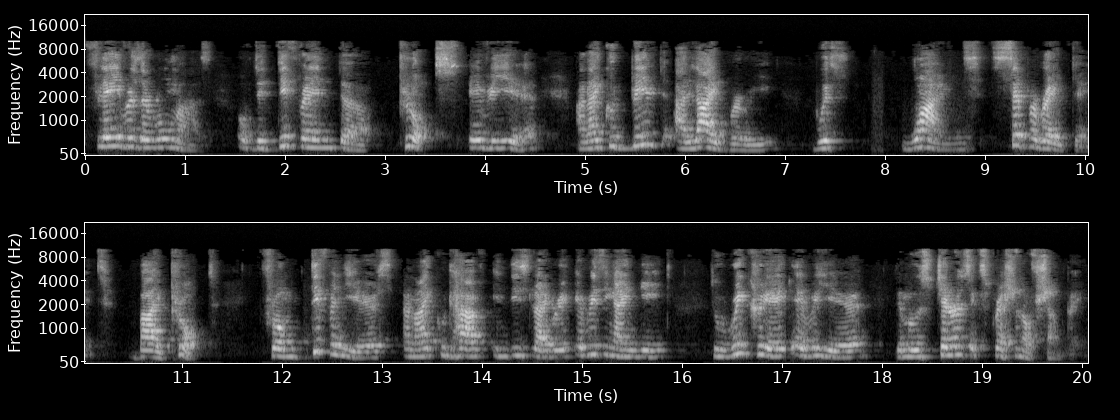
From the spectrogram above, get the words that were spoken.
flavors, aromas of the different uh, plots every year. And I could build a library with wines separated by plot from different years. And I could have in this library everything I need to recreate every year the most generous expression of champagne.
